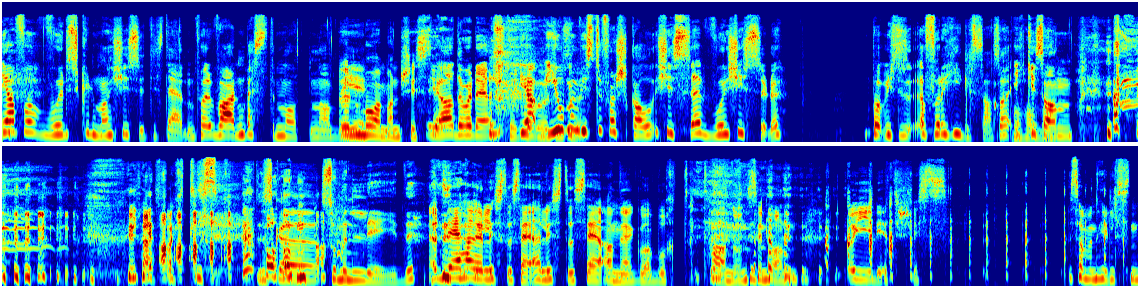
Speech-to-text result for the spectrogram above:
ja, for hvor skulle man kysset istedenfor? Hva er den beste måten å bli må man kysse? Ja, det var det jeg tenkte ja. Jo, men hvis du først skal kysse, hvor kysser du? På, hvis du for å hilse, altså. På Ikke sånn Ja, faktisk. Du skal som en lady. Ja, Det har jeg lyst til å se. Jeg har lyst til å se Anja gå bort, ta noen sin hånd og gi dem et kyss. Som en hilsen.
